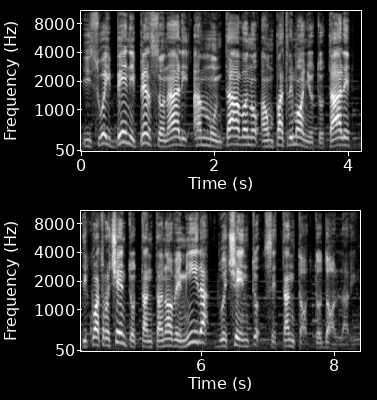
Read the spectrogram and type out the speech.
i suoi beni personali ammontavano a un patrimonio totale di 489.278 dollari.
